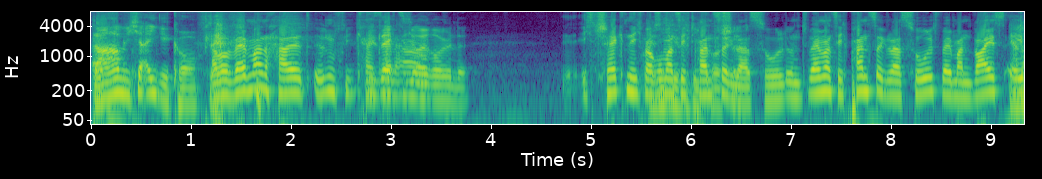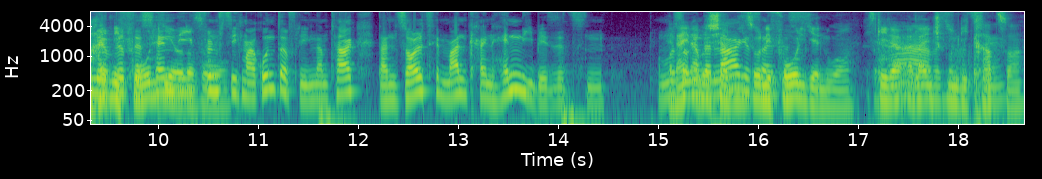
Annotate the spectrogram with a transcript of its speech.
da habe ich eingekauft. aber wenn man halt irgendwie Die kein, keine 60 Ahnung, Euro Hülle. Ich check nicht, warum nicht, man sich die Panzerglas holt. Und wenn man sich Panzerglas holt, weil man weiß, Ja, ey, mir halt wird das Handy so. 50 Mal runterfliegen am Tag, dann sollte man kein Handy besitzen. Man ja, muss nein, aber es ist ja so eine Folie nur. Es geht ja Ja, allein schon um die. Kratzer.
